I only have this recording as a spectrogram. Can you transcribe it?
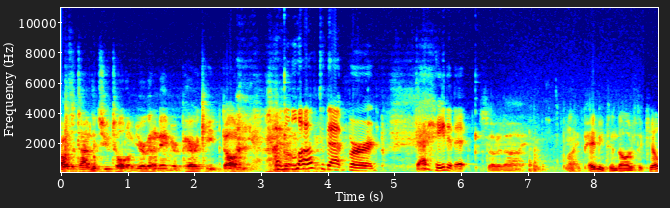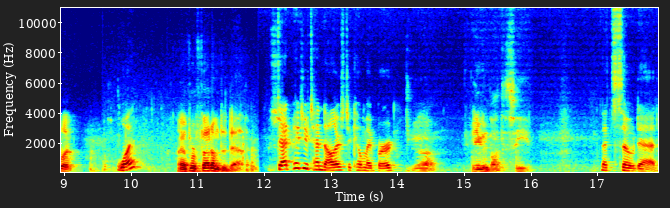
How was the time that you told him you're gonna name your parakeet Doggy? I loved that bird. Dad hated it. So did I. Well, he paid me ten dollars to kill it. What? I overfed him to death. Dad paid you $10 to kill my bird? Yeah. He even bought the seed. That's so dad.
